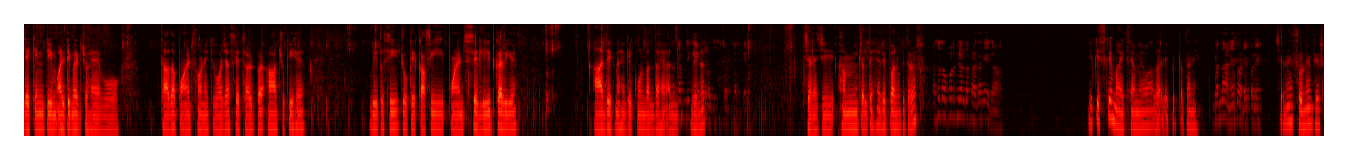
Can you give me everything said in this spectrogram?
लेकिन टीम अल्टीमेट जो है वो ज़्यादा पॉइंट्स होने की वजह से थर्ड पर आ चुकी है बी टू सी जो कि काफ़ी पॉइंट्स से लीड कर रही है। आज देखना है कि कौन बनता है विनर चले जी, हम चलते हैं रिप वालों की तरफ़। ये किसके माइक से हमें आवाज़ आ रही है? कोई पता नहीं। चलें, सुने फिर।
